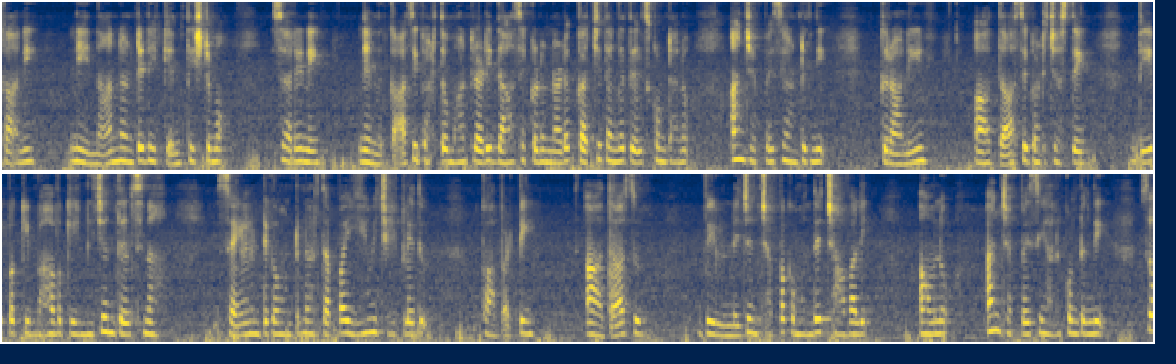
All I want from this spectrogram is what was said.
కానీ నీ నాన్న అంటే నీకెంత ఇష్టమో. సరేనే నేను కాశీగారితో మాట్లాడి దాస్ ఎక్కడున్నాడో ఖచ్చితంగా తెలుసుకుంటాను అని చెప్పేసి అంటుంది. గ్రాని ఆ దాసి గడిచేస్తే దీపకి బావకి నిజం తెలిసిన సైలెంట్గా ఉంటున్నారు తప్ప ఏమీ చేయట్లేదు. కాబట్టి ఆ దాసు వీళ్ళు నిజం చెప్పకముందే చావాలి. అవును అని చెప్పేసి అనుకుంటుంది. సో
